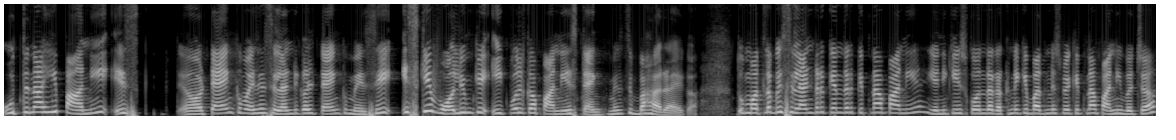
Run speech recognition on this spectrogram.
उतना ही पानी इस टैंक में से सिलेंड्रिकल टैंक में से इसके वॉल्यूम के इक्वल का पानी इस टैंक में से बाहर आएगा। तो मतलब इस सिलेंडर के अंदर कितना पानी है? यानी कि इसको अंदर रखने के बाद में इसमें कितना पानी बचा?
